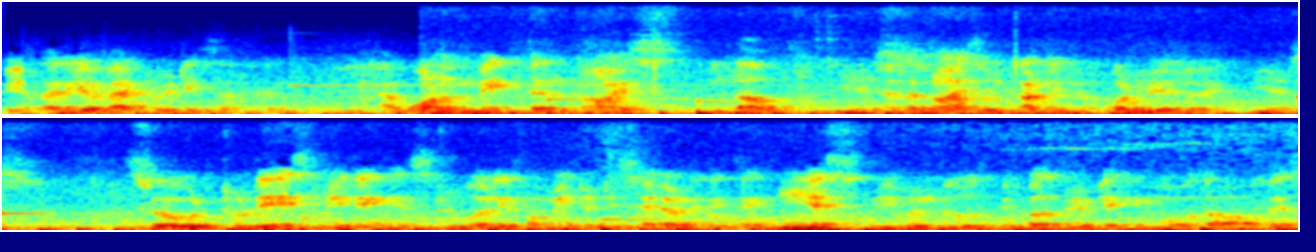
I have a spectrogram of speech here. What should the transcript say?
We of activities. I want to make the noise loud. Yes. And the noise will continue, what we are doing. Yes. So today's meeting is too early for me to decide on anything. Mm. Yes, we will do because we are taking over the office.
